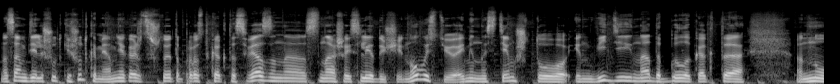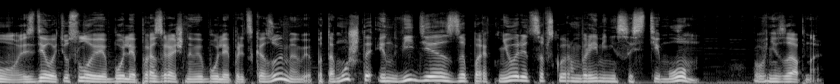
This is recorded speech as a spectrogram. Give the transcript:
На самом деле, шутки шутками, а мне кажется, что это просто как-то связано с нашей следующей новостью, а именно с тем, что NVIDIA надо было как-то, ну, сделать условия более прозрачными более предсказуемыми, потому что NVIDIA запартнерится в скором времени со Steam внезапно.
